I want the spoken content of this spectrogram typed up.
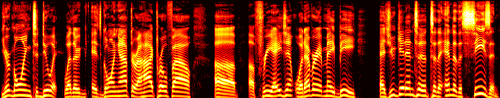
you're going to do it, whether it's going after a high profile uh, a free agent, whatever it may be. As you get into to the end of the season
